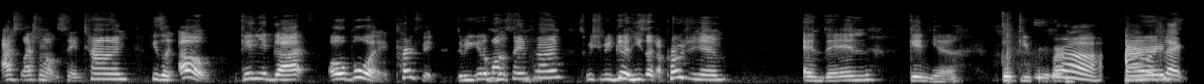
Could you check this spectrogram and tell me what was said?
I slashed them all at the same time. He's like, oh, Genya got, oh boy, perfect. Did we get them all at the same mm-hmm. time? So we should be good. And he's like approaching him, and then Genya, Bookie bruh. I was like,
